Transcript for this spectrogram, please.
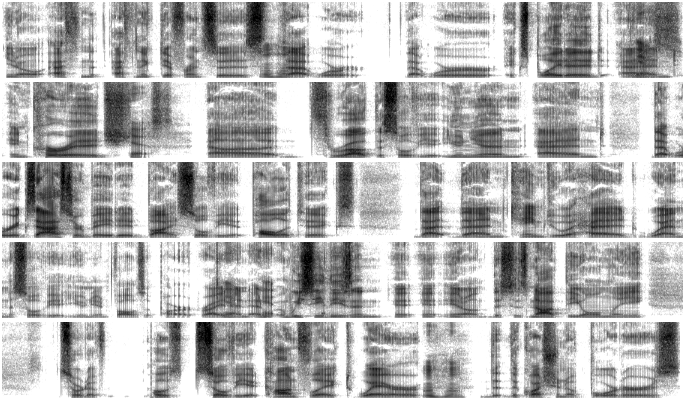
you know ethnic, ethnic differences that were that were exploited and Yes. encouraged Yes. uh, throughout the Soviet Union and that were exacerbated by Soviet politics that then came to a head when the Soviet Union falls apart, right? Yeah, and and yeah. we see these in, in you know this is not the only sort of post-Soviet conflict where Mm-hmm. the, the question of borders.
